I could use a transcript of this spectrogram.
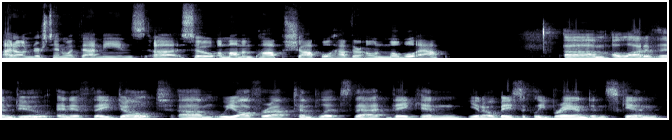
I don't understand what that means. Uh, so a mom and pop shop will have their own mobile app um, a lot of them do, and if they don't, um, we offer app templates that they can, you know, basically brand and skin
